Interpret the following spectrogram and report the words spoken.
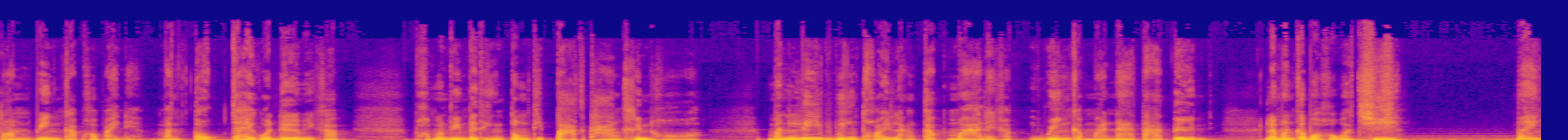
ตอนวิ่งกลับเข้าไปเนี่ย มันตกใจกว่าเดิมอีกครับ พอมันวิ่งไปถึงตรงที่ปากทางขึ้นหอ มันรีบวิ่งถอยหลังกลับมาเลยครับ วิ่งกลับมาหน้าตาตื่น แล้วมันก็บอกเขาว่าชี่ยแม่ง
